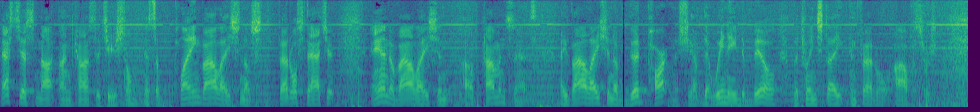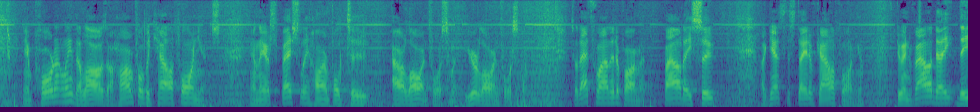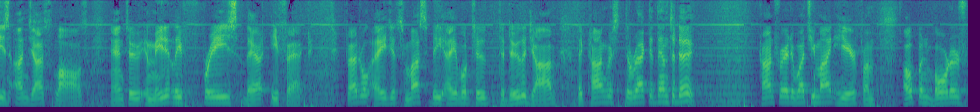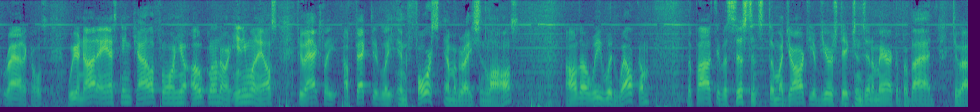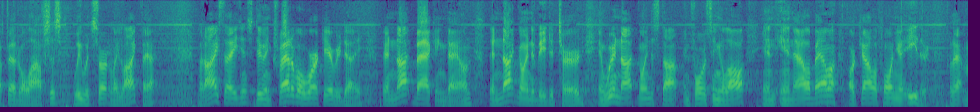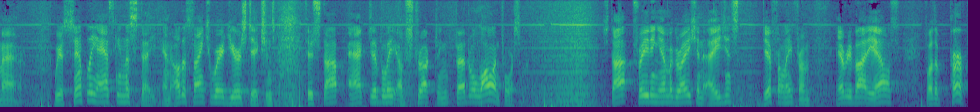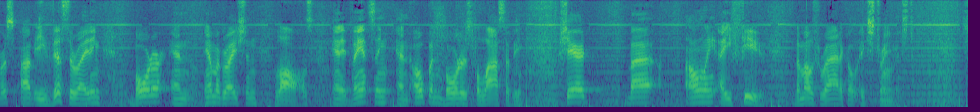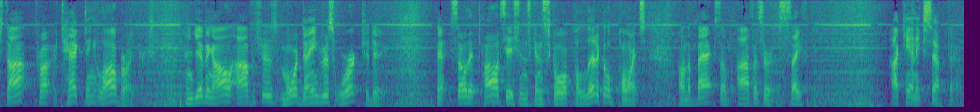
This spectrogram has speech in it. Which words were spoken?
That's just not unconstitutional. It's a plain violation of federal statute and a violation of common sense, a violation of good partnership that we need to build between state and federal officers. Importantly, the laws are harmful to Californians, and they're especially harmful to our law enforcement, your law enforcement. So that's why the department filed a suit against the state of California to invalidate these unjust laws and to immediately freeze their effect. Federal agents must be able to, to do the job that Congress directed them to do. Contrary to what you might hear from open borders radicals, we are not asking California, Oakland, or anyone else to actually effectively enforce immigration laws, although we would welcome the positive assistance the majority of jurisdictions in America provide to our federal offices. We would certainly like that. But ICE agents do incredible work every day. They're not backing down. They're not going to be deterred. And we're not going to stop enforcing the law in, in Alabama or California either, for that matter. We're simply asking the state and other sanctuary jurisdictions to stop actively obstructing federal law enforcement. Stop treating immigration agents differently from everybody else for the purpose of eviscerating border and immigration laws and advancing an open borders philosophy shared by only a few, the most radical extremists. Stop protecting lawbreakers and giving all officers more dangerous work to do that, so that politicians can score political points on the backs of officer safety. I can't accept that.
